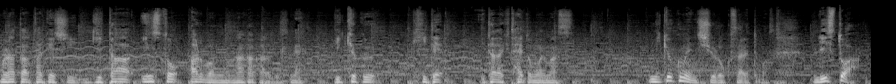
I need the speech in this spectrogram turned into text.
村田武史ギターインストアルバムの中からですね1曲聴いていただきたいと思います。2曲目に収録されてます。リストア。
